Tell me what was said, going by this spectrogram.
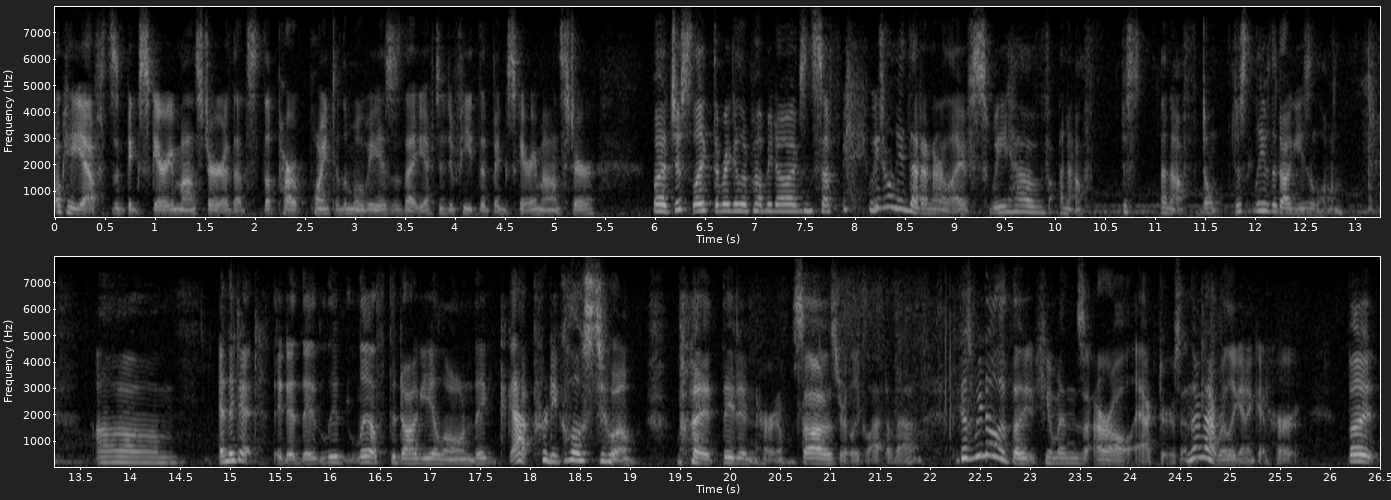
okay, yeah, if it's a big scary monster, that's the part point of the movie is, is that you have to defeat the big scary monster. But just like the regular puppy dogs and stuff, we don't need that in our lives. We have enough, just enough. Don't just leave the doggies alone. Um, and they did. They did. They left the doggy alone. They got pretty close to him, but they didn't hurt him. So I was really glad of that because we know that the humans are all actors and they're not really going to get hurt. But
